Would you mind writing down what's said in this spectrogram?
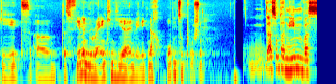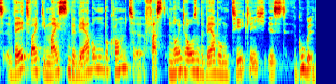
geht, äh, das Firmenranking hier ein wenig nach oben zu pushen. Das Unternehmen, was weltweit die meisten Bewerbungen bekommt, äh, fast 9000 Bewerbungen täglich, ist Google.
